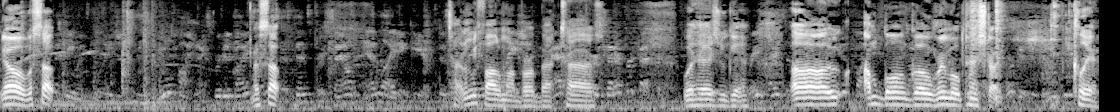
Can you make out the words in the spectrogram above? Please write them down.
Yo, what's up? What's up? Let me follow my bro back, Taz. What hairs you getting? Uh, I'm gonna go Remo Pinstripe. Clear.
